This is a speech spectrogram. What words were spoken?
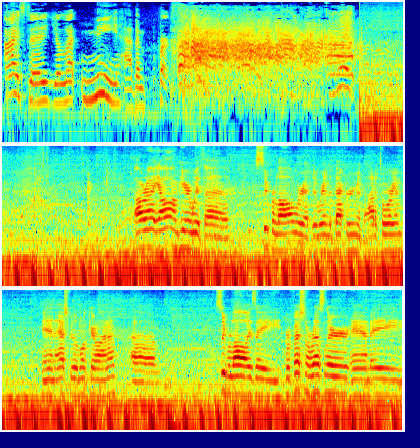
I say you let me have him first. here with uh, Superlaw. We're at the, we're in the back room at the Odditorium in Asheville, North Carolina. Um, Superlaw is a professional wrestler and a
